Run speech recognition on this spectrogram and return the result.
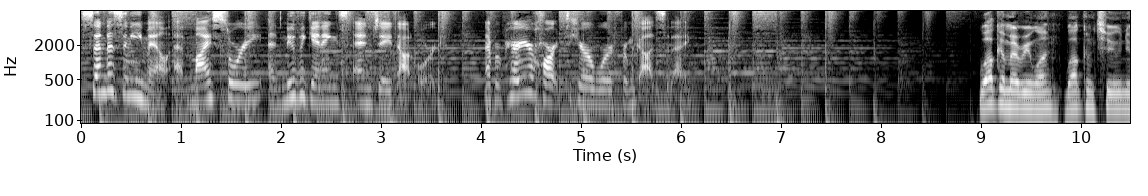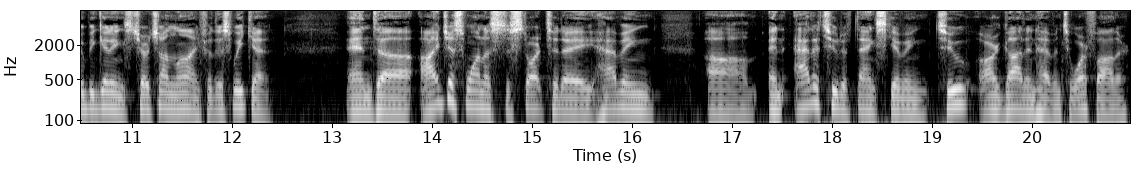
Send us an email at mystory at newbeginningsnj.org. Now prepare your heart to hear a word from God today. Welcome, everyone. Welcome to New Beginnings Church Online for this weekend. And uh, I just want us to start today having um, an attitude of thanksgiving to our God in heaven, to our Father.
